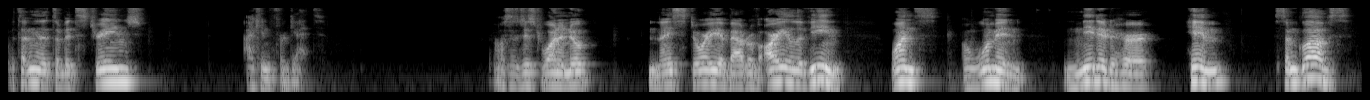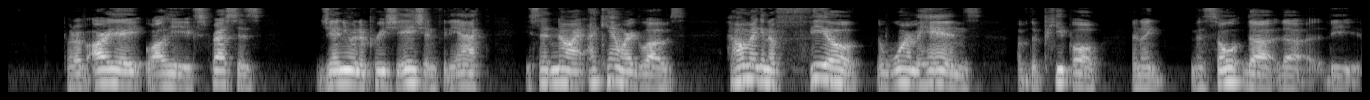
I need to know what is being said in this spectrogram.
But something that's a bit strange, I can forget. I also just want to note a nice story about Rav Aryeh Levine. Once a woman knitted her him some gloves. But Rav Aryeh, while he expressed his genuine appreciation for the act, he said, No, I, I can't wear gloves. How am I going to feel the warm hands of the people and I, the, soul, the, the, the,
